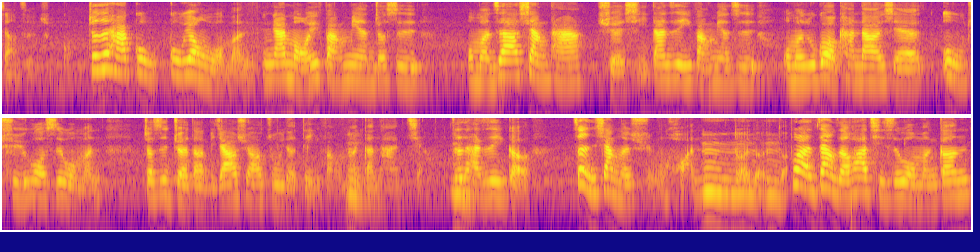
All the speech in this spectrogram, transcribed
这样子的主管，就是他雇雇佣我们，应该某一方面就是我们是要向他学习，但是一方面是我们如果有看到一些误区，或是我们就是觉得比较需要注意的地方，我们会跟他讲，这才是一个正向的循环。嗯，对对对，不然这样子的话，其实我们跟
